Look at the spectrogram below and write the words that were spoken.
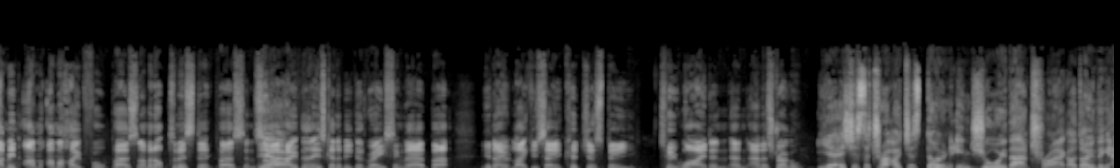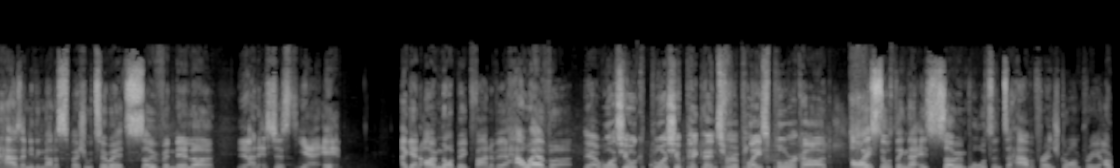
I mean, I'm, I'm a hopeful person. I'm an optimistic person, so I hope that it's going to be good racing there. But you know, like you say, it could just be too wide and, and, and a struggle. Yeah, it's just a track. I just don't enjoy that track. I don't think it has anything kind of special to it. It's so vanilla, Yeah. and it's just yeah. It again, I'm not a big fan of it. However, Yeah, what's your what's your pick then to replace Paul Ricard? I still think that it's so important to have a French Grand Prix. I,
